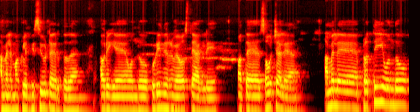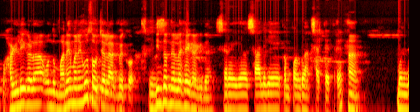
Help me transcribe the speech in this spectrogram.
ಆಮೇಲೆ ಮಕ್ಕಳಿಗೆ ಊಟ ಇರ್ತದೆ ಅವರಿಗೆ ಒಂದು ಕುಡಿ ನೀರಿನ ವ್ಯವಸ್ಥೆ ಆಗಲಿ ಮತ್ತೆ ಶೌಚಾಲಯ ಆಮೇಲೆ ಪ್ರತಿ ಒಂದು ಹಳ್ಳಿಗಳ ಒಂದು ಮನೆ ಮನೆಗೂ ಶೌಚಾಲಯ ಆಗ್ಬೇಕು. ಇಂಥದ್ನೆಲ್ಲ ಹೇಗಾಗಿದೆ? ಸರ್ ಈಗ ಶಾಲೆಗೆ ಕಂಪೌಂಡ್ ಹಾಕ್ಸಾಕ್ತೈತ್ರಿ ಹಾ. ಮುಂದ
